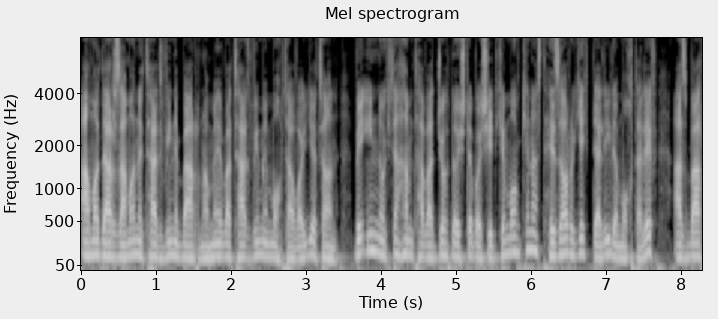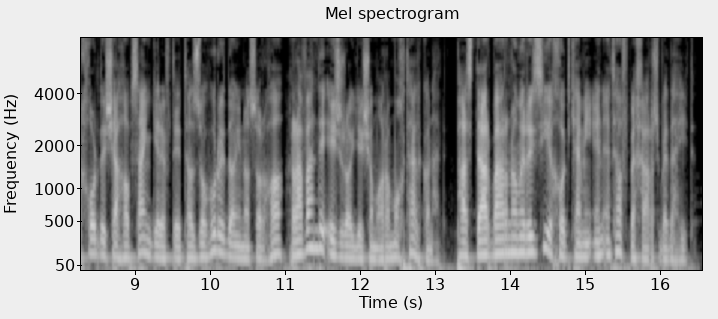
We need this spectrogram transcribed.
اما در زمان تدوین برنامه و تقویم محتواییتان به این نکته هم توجه داشته باشید که ممکن است هزار و یک دلیل مختلف از برخورد شهاب سنگ گرفته تا ظهور دایناسورها روند اجرایی شما را مختل کند. پس در برنامه ریزی خود کمی انعطاف به خرج بدهید.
